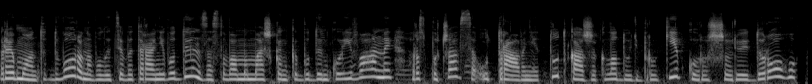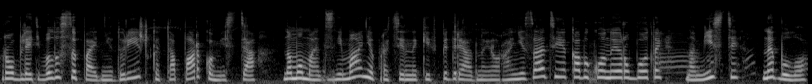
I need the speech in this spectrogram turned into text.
Ремонт двору на вулиці ветеранів 1, за словами мешканки будинку Івани, розпочався у травні. Тут, каже, кладуть бруківку, розширюють дорогу, роблять велосипедні доріжки та паркомісця. На момент знімання працівників підрядної організації, яка виконує роботи, на місці не було.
